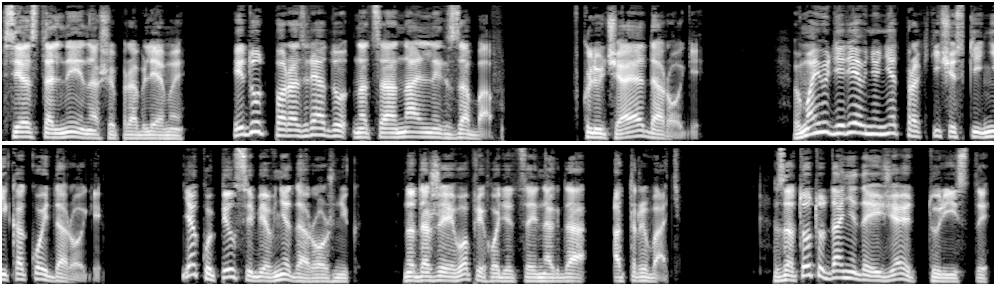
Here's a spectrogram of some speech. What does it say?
Все остальные наши проблемы идут по разряду национальных забав, включая дороги. В мою деревню нет практически никакой дороги. Я купил себе внедорожник, но даже его приходится иногда отрывать. Зато туда не доезжают туристы,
